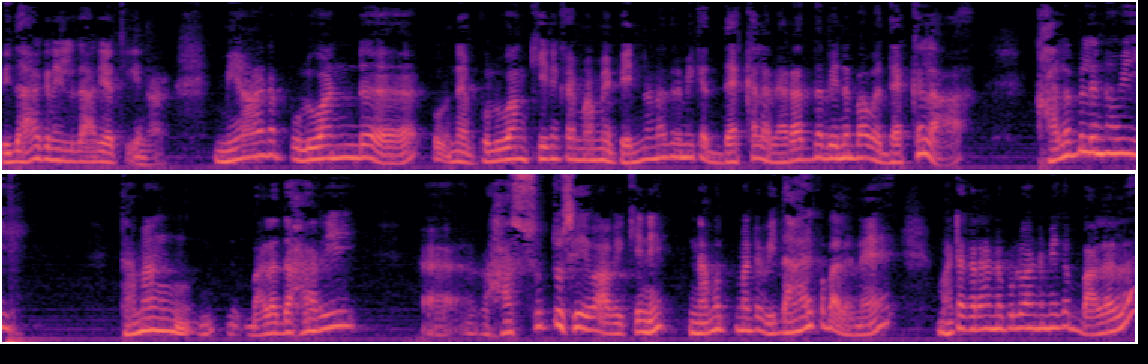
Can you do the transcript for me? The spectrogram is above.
විධායක නිලධාරියා තියෙනවා. මෙයාට පුළුවන්ද නෑ පුළුවන් කියන එකයි මම මේ පෙන්වනද මේක දැකලා වැරද්ද වෙන බව දැකලා කලබල නොවි. Taman බලධාරී රහස්සුතු සේවාවේ කෙනෙක්. නමුත් මට විධායක බල නැහැ මට කරන්න පුළුවන් මේක බලලා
